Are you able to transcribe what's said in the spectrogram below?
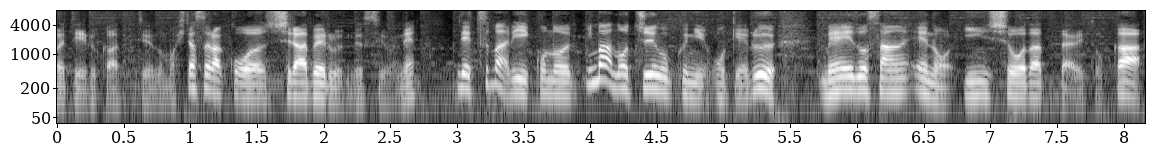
れているかっていうのもひたすらこう調べるんですよね。で、つまり、この今の中国におけるメイドさんへの印象だったりとか、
